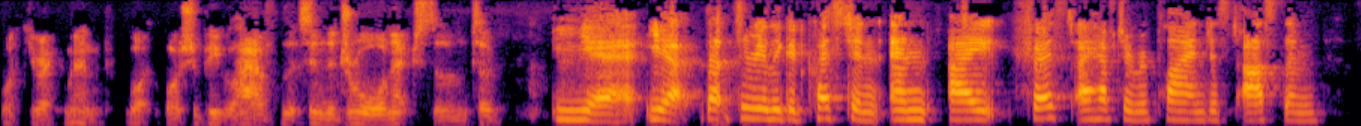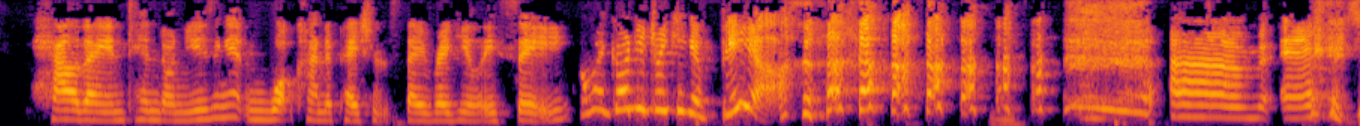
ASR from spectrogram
what do you recommend? What what should people have that's in the drawer next to them to Yeah, yeah, that's a really good question. And I first I have to reply and just ask them how they intend on using it and what kind of patients they regularly see. Oh my god, you're drinking a beer. um, and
